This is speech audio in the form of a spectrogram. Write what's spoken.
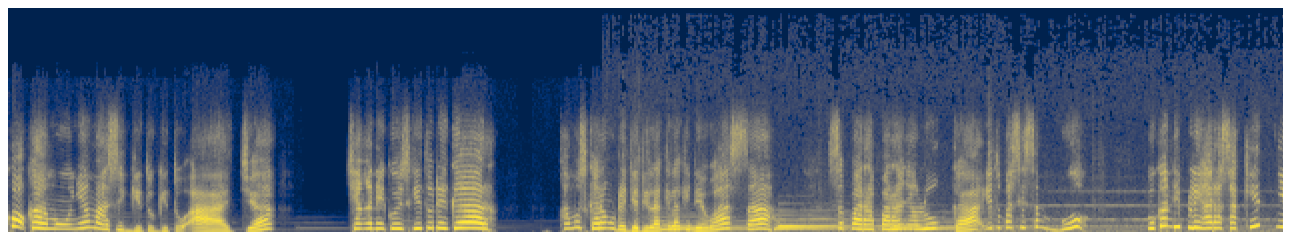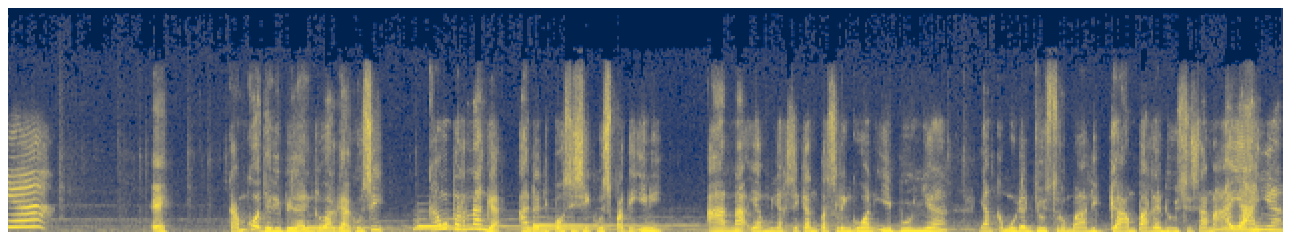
Kok kamunya masih gitu-gitu aja? Jangan egois gitu deh Gar. Kamu sekarang udah jadi laki-laki dewasa. Separah-parahnya luka itu pasti sembuh. Bukan dipelihara sakitnya. Kamu kok jadi belain keluargaku sih? Kamu pernah nggak ada di posisiku seperti ini? Anak yang menyaksikan perselingkuhan ibunya yang kemudian justru malah digampar dan diusir sama ayahnya.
